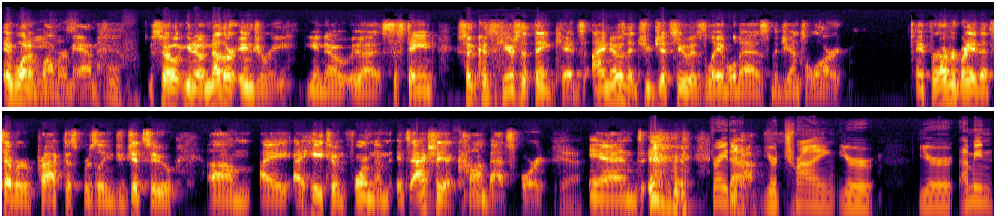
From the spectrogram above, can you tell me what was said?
And what a Jesus. bummer, man. Oof. So, you know, another injury, you know, uh, sustained. So, because here's the thing, kids, I know that jujitsu is labeled as the gentle art. And for everybody that's ever practiced Brazilian Jiu Jitsu, um, I, I, hate to inform them, it's actually a combat sport. Yeah. And straight up, yeah. you're trying, you're, you're, I mean,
